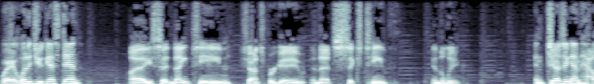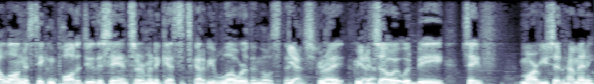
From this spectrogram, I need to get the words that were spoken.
Wait, What did you guess, Dan? I said 19 shots per game, and that's 16th in the league. And judging on how long it's taking Paul to do this answer, I'm going to guess it's got to be lower than those things. Yes. Good right. hit. Good Yes. guess. So it would be say, Marv. You said how many?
